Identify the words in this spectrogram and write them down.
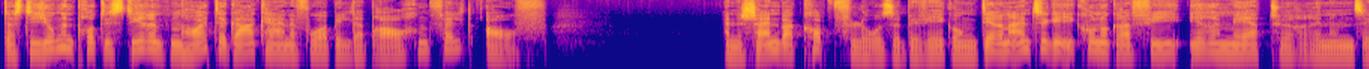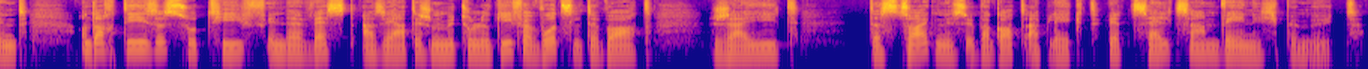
Dass die jungen Protestierenden heute gar keine Vorbilder brauchen, fällt auf eine scheinbar kopflose Bewegung, deren einzige Ikonografie ihre Märtyrerinnen sind, und auch dieses so tief in der westasiatischen Mythologie verwurzelte Wort Jaid, das Zeugnis über Gott ablegt, wird seltsam wenig bemüht.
